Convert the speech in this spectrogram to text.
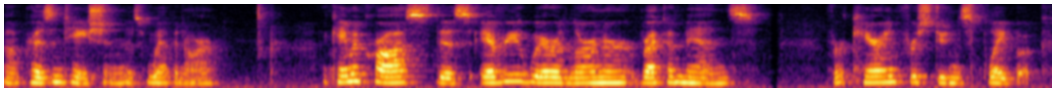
uh, presentation, this webinar, I came across this Everywhere Learner Recommends for Caring for Students playbook.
